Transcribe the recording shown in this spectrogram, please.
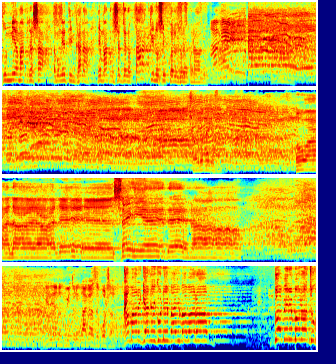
সুন্নিয়া মাদ্রাসা এবং এতিমখানা এই মাদ্রাসার জন্য তারা তারাক্কি নসিব করে ধরে কোন আমি সর্বত হয়ে গেছে। ও আলা আলে সৈয়দনা ভিতরে জায়গা আছে বসা। আমার জ্ঞানী গুণী ভাই বাবারা কবির মনোযোগ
